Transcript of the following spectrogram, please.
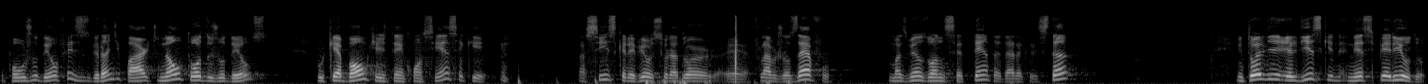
o povo judeu fez grande parte, não todos os judeus, porque é bom que a gente tenha consciência que assim escreveu o historiador é, Flávio Joséfo, mais ou menos do ano 70 da era cristã, então ele, ele diz que nesse período,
